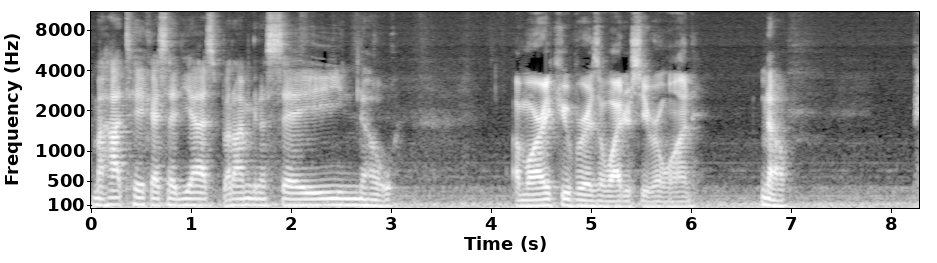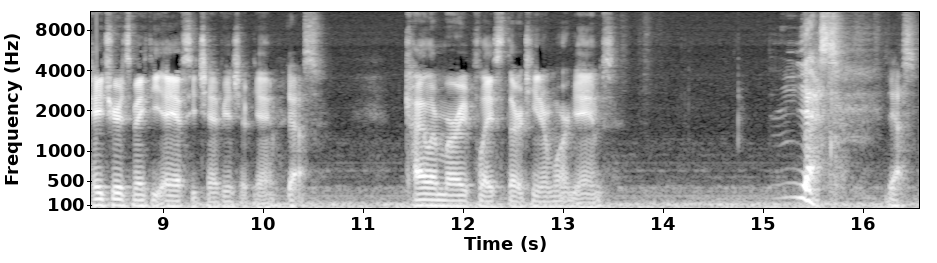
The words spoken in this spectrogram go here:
My hot take. I said yes, but I'm gonna say no. Amari Cooper is a wide receiver one. No. Patriots make the AFC Championship game. Yes. Kyler Murray plays 13 or more games. Yes. Yes.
